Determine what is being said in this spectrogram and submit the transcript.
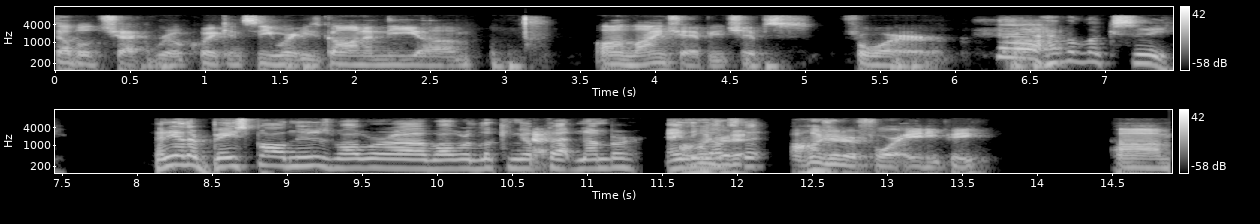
double check real quick and see where he's gone in the um, online championships for. Yeah, uh, have a look. See. Any other baseball news while we're uh, while we're looking up yeah. that number? Anything else that 104 ADP. Um,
